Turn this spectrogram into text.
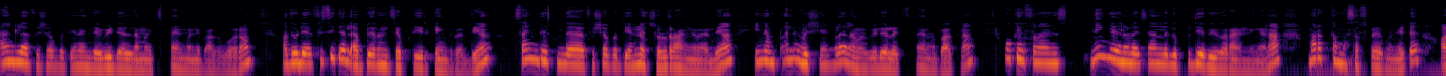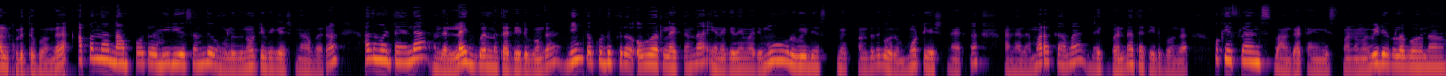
ஆங்கிலா ஃபிஷ்ஷை பற்றியும் இந்த வீடியோவில் நம்ம எக்ஸ்பிளைன் பண்ணி பார்க்க போகிறோம் அதோடைய ஃபிசிக்கல் அப்பியரன்ஸ் எப்படி இருக்குங்கிறதையும் சயின்டிஸ்ட் இந்த ஃபிஷ்ஷை பற்றி என்ன சொல்கிறாங்கிறதையும் இன்னும் பல விஷயங்களை நம்ம வீடியோவில் எக்ஸ்பிளைனாக பார்க்கலாம். ஓகே ஃப்ரெண்ட்ஸ் நீங்கள் என்னோடய சேனலுக்கு புதிய வியூவராக இருந்தீங்கன்னா மறக்காமல் சப்ஸ்கிரைப் பண்ணிவிட்டு ஆள் கொடுத்துக்கோங்க. அப்போ தான் நான் போடுற வீடியோஸ் வந்து உங்களுக்கு நோட்டிஃபிகேஷனாக வரும். அது மட்டும் இல்லை அந்த லைக் பட்டனை தட்டிட்டு போங்க. நீங்கள் கொடுக்குற ஒவ்வொரு லைக்கும் தான் எனக்கு இதே மாதிரி மூணு வீடியோஸ் மேக் பண்ணுறதுக்கு ஒரு மோட்டிவேஷனாக இருக்கும். அதனால் மறக்காமல் லைக் பட்டனை தட்டிட்டு போங்க. ஓகே ஃப்ரெண்ட்ஸ் வாங்க டைம் வேஸ்ட் பண்ண நம்ம வீடியோக்குள்ளே போகலாம்.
